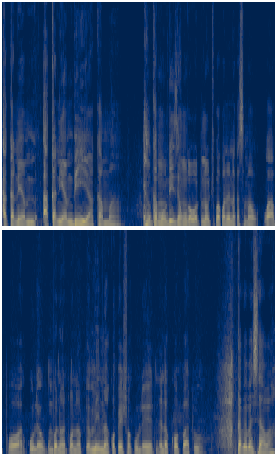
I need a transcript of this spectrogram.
Akaniam, akaniambia kama kamuuliza unga huo tunauchukua kwa nini? Akasema wapo kule, mbona watu wanapewa, mimi nakopeshwa kule, tunaenda kukopa tu. Kaambia basi sawa,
